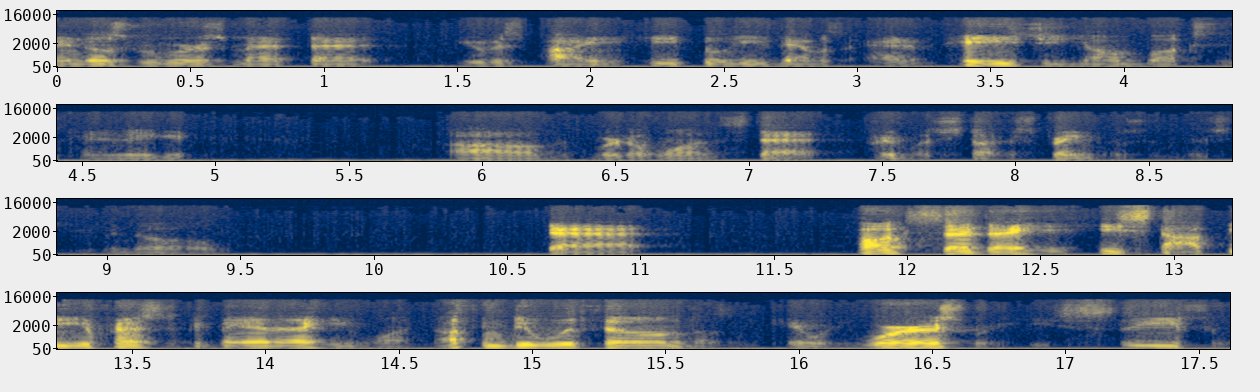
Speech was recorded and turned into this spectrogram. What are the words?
and those rumors meant that it was probably he believed that was Adam Page, the Young Bucks, and Kenny Omega um, were the ones that pretty much started spreading those rumors, even though that Punk said that he, he stopped being friends with Cabana. He wanted nothing to do with him, doesn't care what he works, where he sleeps, where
